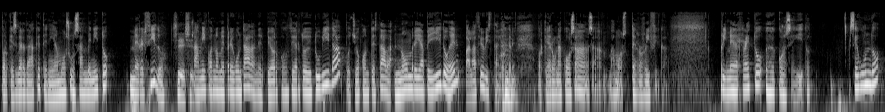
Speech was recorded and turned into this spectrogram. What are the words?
Porque es verdad que teníamos un San Benito merecido. Sí, sí. O sea, a mí cuando me preguntaban el peor concierto de tu vida, pues yo contestaba nombre y apellido en Palacio Vista Alegre. Porque era una cosa, o sea, vamos, terrorífica. Primer reto eh, conseguido. Segundo,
